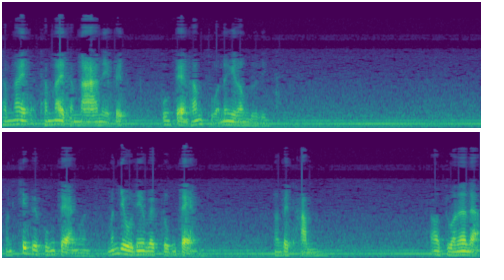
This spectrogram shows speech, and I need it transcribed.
ทำไร่ทำไร่ทำนาเนี่ยไปปรุงแต่งทำสวนนั่ลองดูดิ มันคิดไปปรุงแต่งมัน มันอยู่นี่ไปปรุงแต่ง มันไปทำเอาตัวนั้นอะ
